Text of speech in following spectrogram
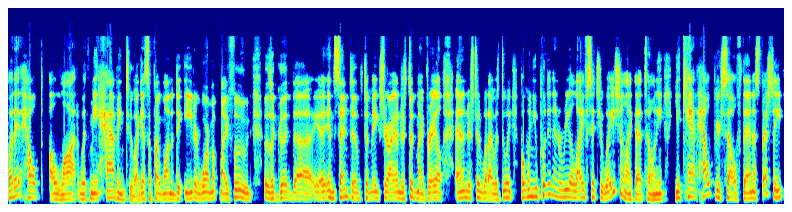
But it helped a lot with me having to. I guess if I wanted to eat or warm up my food, it was a good uh, incentive to make sure I understood my braille and understood what I was doing. But when you put it in a real life situation like that, Toni, you can't help yourself then, especially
